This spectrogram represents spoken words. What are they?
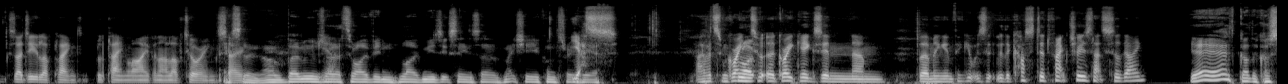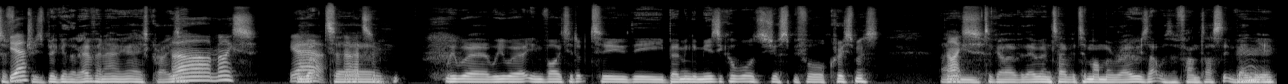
because I do love playing playing live and I love touring. So Excellent. Oh, Birmingham's yeah. got a thriving live music scene, so make sure you come through. yes, I've had some great Right. tou- uh, great gigs in um, Birmingham. I think it was with the Custard Factory. Is that still going? Yeah, yeah. God, the custard Yeah. factory's bigger than ever now. Yeah, it's crazy. Ah, nice. Yeah, we got, uh, some- we were we were invited up to the Birmingham Music Awards just before Christmas. um, Nice. to go over there. We went over to Mama Roux's. That was a fantastic venue. Mm.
